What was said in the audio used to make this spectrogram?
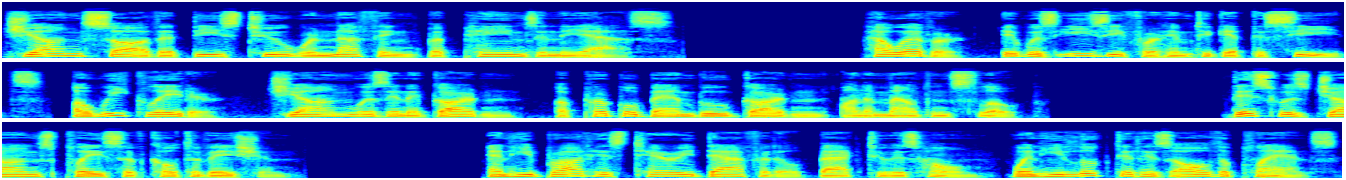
Jiang saw that these two were nothing but pains in the ass. However, it was easy for him to get the seeds. A week later, Jiang was in a garden, a purple bamboo garden on a mountain slope. This was Jiang's place of cultivation. And he brought his Terry daffodil back to his home. When he looked at his all the plants,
